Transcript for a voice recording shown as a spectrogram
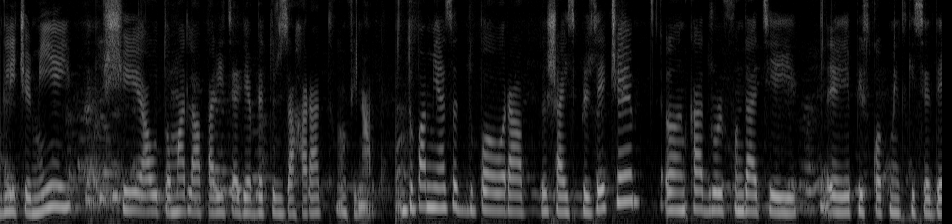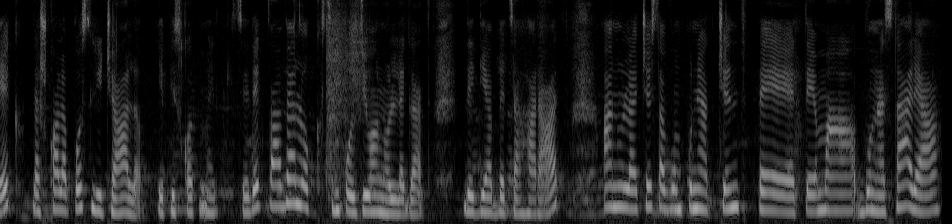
glicemiei și automat la apariția diabetului zaharat în final. După amiază, după ora 16, în cadrul Fundației Episcop Melchisedec, la școala postliceală Episcop Melchisedec, va avea loc simpozionul legat de diabet zaharat. Anul acesta vom pune accent pe tema bunăstarea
